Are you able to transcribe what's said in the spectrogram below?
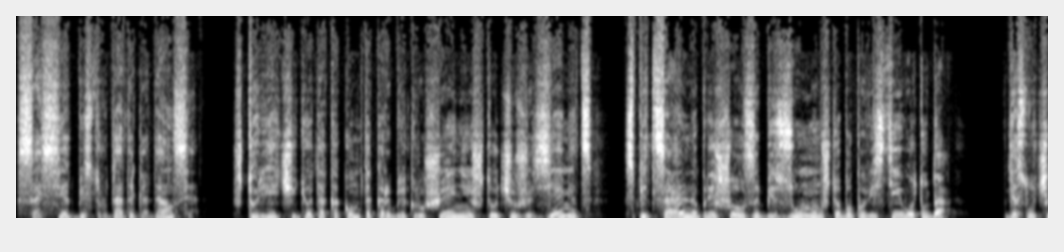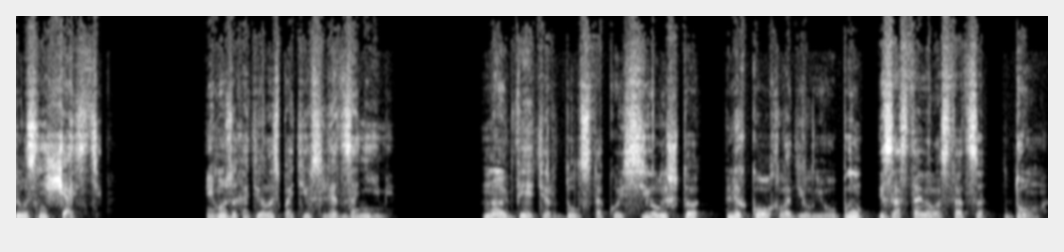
Сосед без труда догадался, что речь идет о каком-то кораблекрушении, что чужеземец специально пришел за безумным, чтобы повести его туда, где случилось несчастье. Ему захотелось пойти вслед за ними. Но ветер дул с такой силой, что легко охладил его пыл и заставил остаться дома.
